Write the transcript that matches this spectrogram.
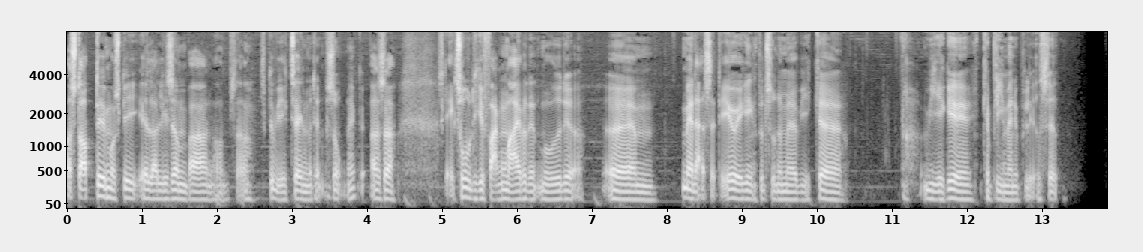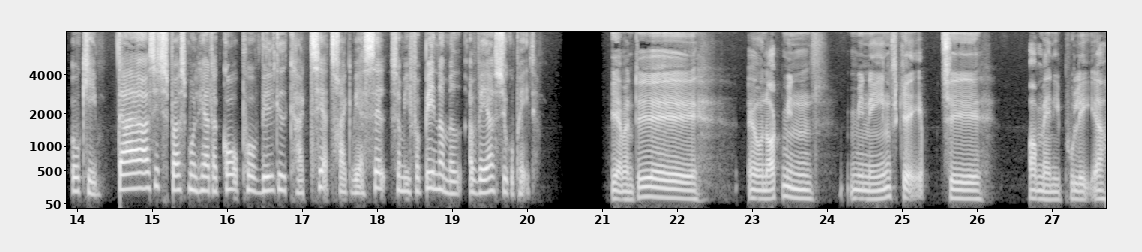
at stoppe det måske, eller ligesom bare, Nå, så skal vi ikke tale med den person, ikke? Altså, skal ikke tro, de kan fange mig på den måde der. Øhm, men altså, det er jo ikke ens betydende med, at vi ikke kan, vi ikke kan blive manipuleret selv. Okay. Der er også et spørgsmål her, der går på, hvilket karaktertræk ved jer selv, som I forbinder med at være psykopat. Jamen, det er jo nok min, min egenskab til at manipulere.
